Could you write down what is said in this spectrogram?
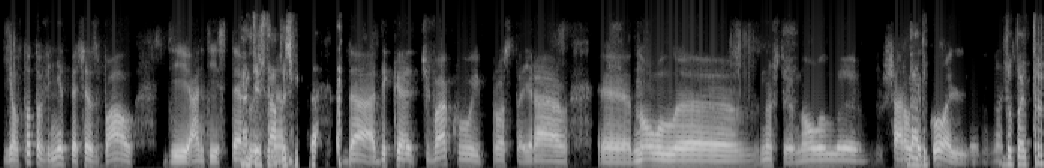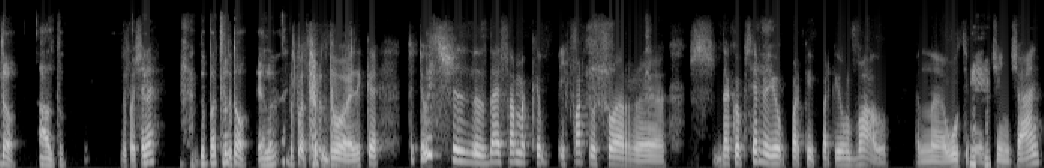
El tot a venit pe acest val de anti-establishment. anti-establishment. Da. Da, adică ceva cu e prost, era e, noul, e, nu știu, noul e, Charles Da, de dup- Gaulle, nu știu. După Trudeau, altul. După cine? După Trudeau. El, După Trudeau, adică tu te uiți și îți dai seama că e foarte ușor, e, și dacă observi, eu, parcă, e- parcă e un val în e, ultimii Mhm. cinci ani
